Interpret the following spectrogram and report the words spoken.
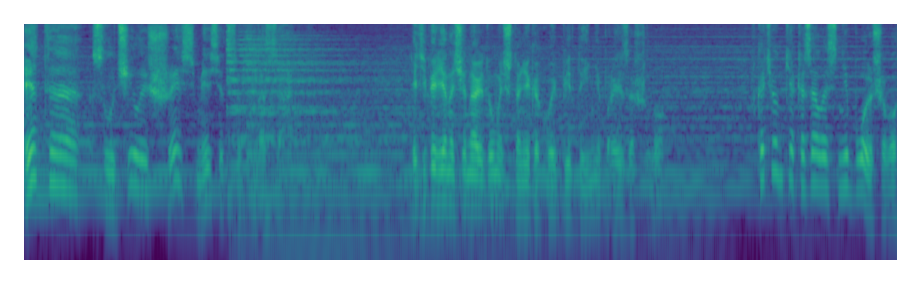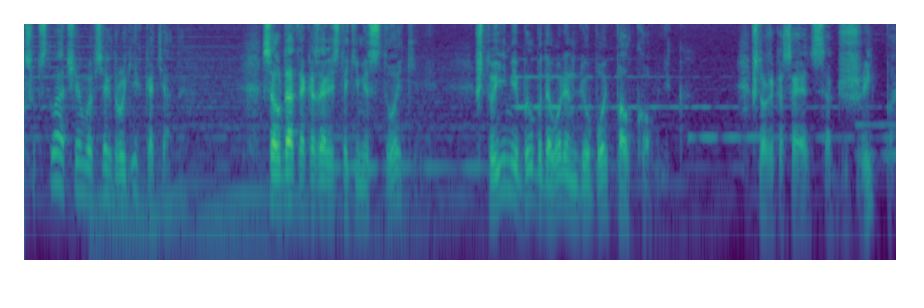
Это случилось шесть месяцев назад. И теперь я начинаю думать, что никакой беды не произошло. В котенке оказалось не больше волшебства, чем во всех других котятах. Солдаты оказались такими стойкими, что ими был бы доволен любой полковник. Что же касается джипа,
